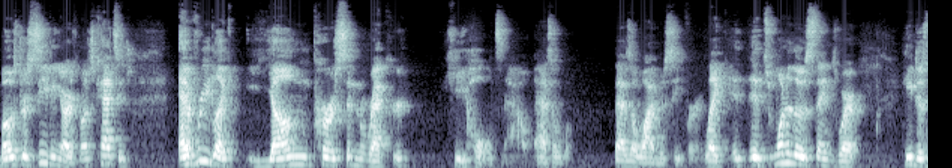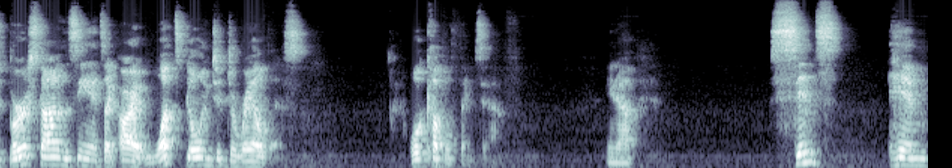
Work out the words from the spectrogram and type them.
most receiving yards, most catches. Every like young person record he holds now as a as a wide receiver. Like it, it's one of those things where he just burst onto the scene. And it's like, all right, what's going to derail this? Well, a couple things have. You know, since him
